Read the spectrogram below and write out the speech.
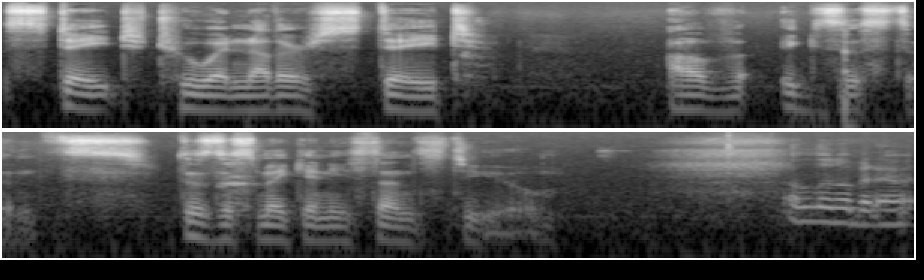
state to another state of existence. Does this make any sense to you? a little bit of?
